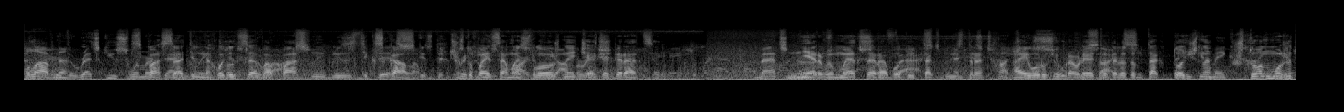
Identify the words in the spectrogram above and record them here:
Плавно. Спасатель находится в опасной близости к скалам. Наступает самая сложная часть операции. Нервы Мэтта работают так быстро, а его руки управляют вертолетом так точно, что он может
